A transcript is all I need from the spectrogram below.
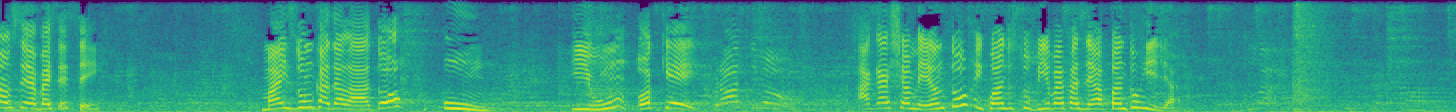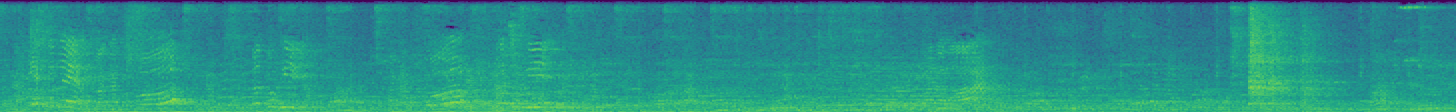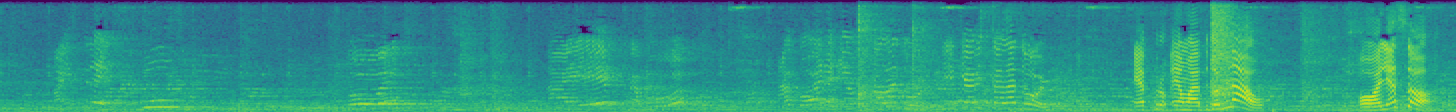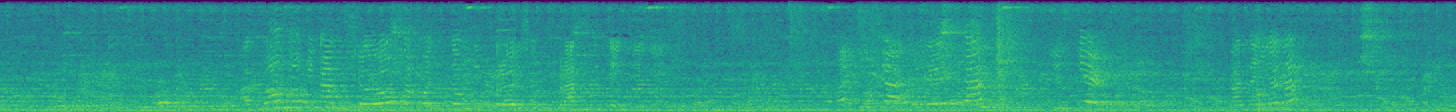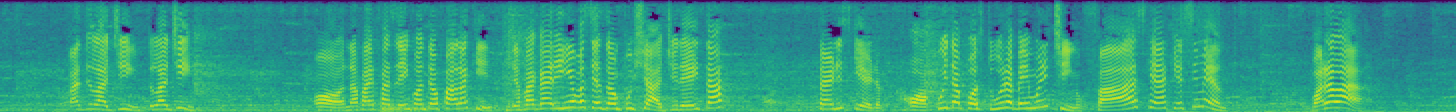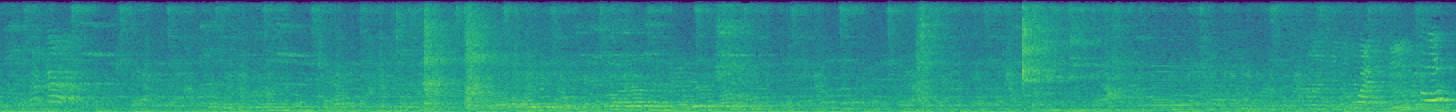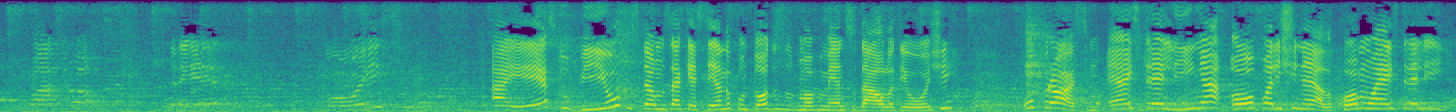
Não não se vai ser 100. Mais um cada lado. Um. E um. Ok. Próximo. Agachamento. E quando subir vai fazer a panturrilha. Puxar direita e esquerda. Fazendo. Faz de ladinho, de ladinho. Ó, Ana vai fazer enquanto eu falo aqui. Devagarinho vocês vão puxar direita perna esquerda. Ó, cuida da postura bem bonitinho. Faz que é aquecimento. Bora lá. Aê, subiu. Estamos aquecendo com todos os movimentos da aula de hoje. O próximo é a estrelinha ou polichinelo. Como é a estrelinha?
